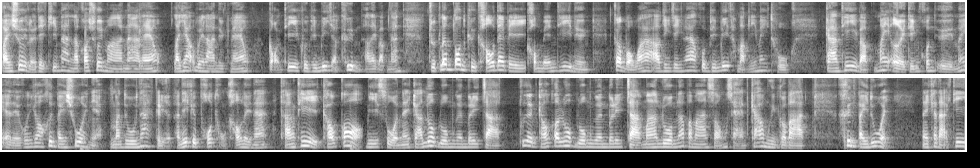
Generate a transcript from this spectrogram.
ไปช่วยเหลือเด็กที่นั่นแล้วก็ช่วยมานานแล้ว ระยะเวลาหนึ่งแล้วก่อนที่คุณพิมพ์ลี่จะขึ้นอะไรแบบนั้น จุดเริ่มต้นคือเขาได้ไปคอมเมนต์ที่หนึ่งก็บอกว่าเอาจริงๆแล้วคุณพิมพ์ลี่ทำแบบนี้ไม่ถูก การที่แบบไม่เอ่ยถึงคนอื่น ไม่เอ่ยถึงคนที่เขาขึ้นไปช่วยเนี่ยมันดูน่าเกลียดอันนี้คือโพสต์ของเขาเลยนะทั้งที่เขาก็มีส่วนในการรวบรวมเงินบริจาคเพื่อนเขาก็รวบรวมเงินบริจาคมารวมแล้วประมาณ 2 9 0 0 0 0 กว่าบาทขึ้นไปด้วย ในขณะที่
